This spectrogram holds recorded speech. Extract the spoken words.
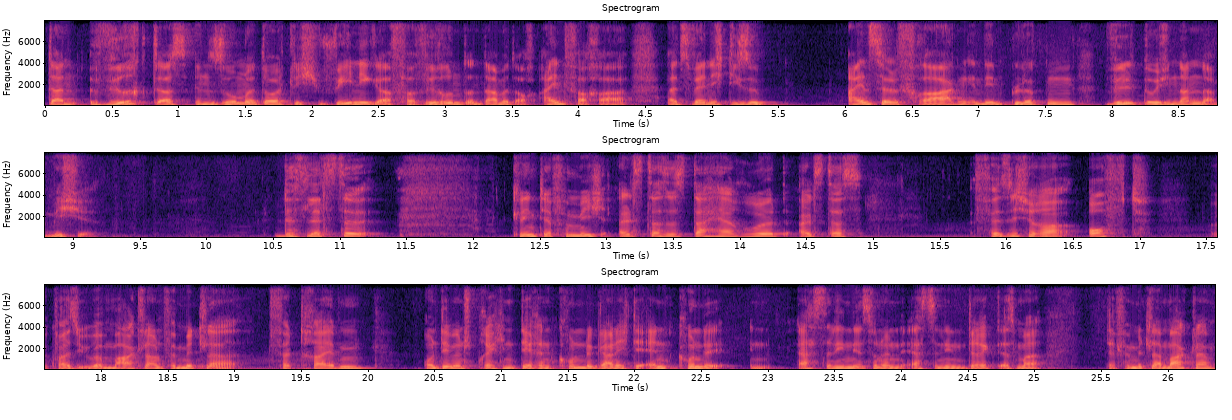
dann wirkt das in Summe deutlich weniger verwirrend und damit auch einfacher, als wenn ich diese Einzelfragen in den Blöcken wild durcheinander mische. Das letzte klingt ja für mich, als dass es daher rührt, als dass Versicherer oft quasi über Makler und Vermittler vertreiben und dementsprechend deren Kunde gar nicht der Endkunde in erster Linie ist, sondern in erster Linie direkt erstmal der Vermittler, Makler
